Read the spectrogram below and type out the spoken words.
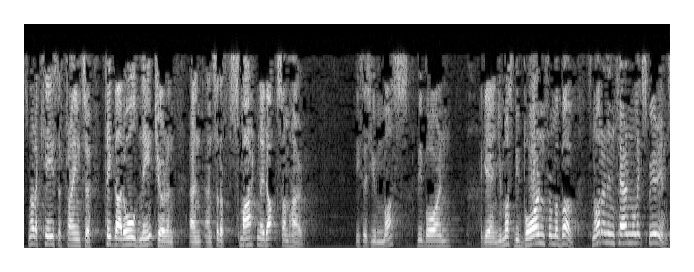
It's not a case of trying to take that old nature and, and, and sort of smarten it up somehow. He says you must be born again. You must be born from above. It's not an internal experience.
